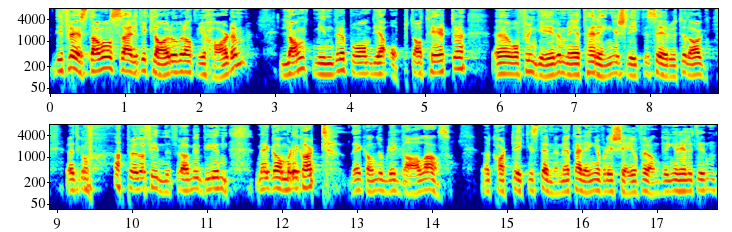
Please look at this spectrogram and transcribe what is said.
De fleste av oss er ikke klar over at vi har dem. Langt mindre på om de er oppdaterte eh, og fungerer med terrenget slik det ser ut i dag. Jeg vet ikke om jeg har prøvd å finne fram i byen med gamle kart. Det kan du bli gal av. altså. Når kartet ikke stemmer med terrenget, for det skjer jo forandringer hele tiden.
